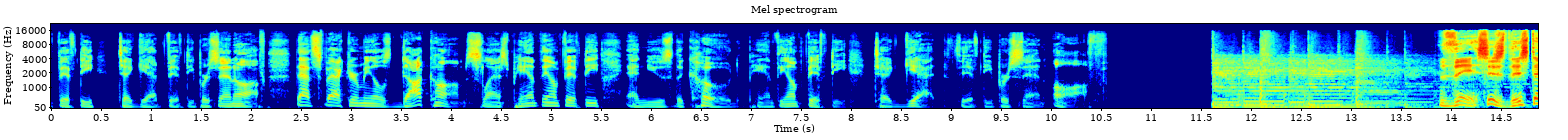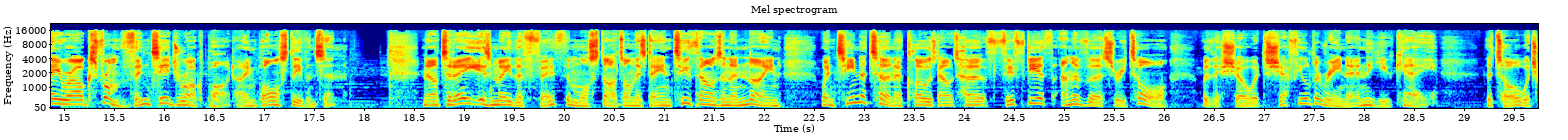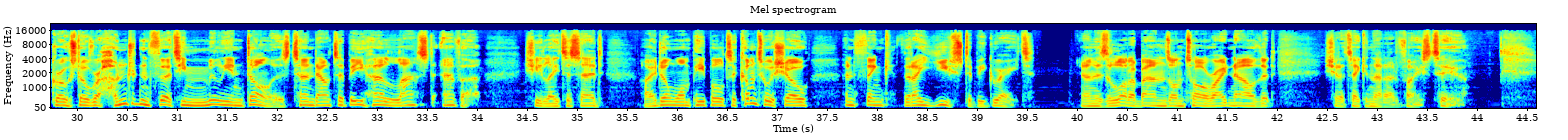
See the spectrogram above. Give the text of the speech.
Pantheon50 to get 50% off. That's factormeals.com slash Pantheon50 and use the code Pantheon50 to get 50% off. This is This Day Rocks from Vintage Rock Pod. I'm Paul Stevenson. Now, today is May the 5th, and we'll start on this day in 2009 when Tina Turner closed out her 50th anniversary tour with a show at Sheffield Arena in the UK. The tour, which grossed over $130 million, turned out to be her last ever. She later said, I don't want people to come to a show and think that I used to be great. And there's a lot of bands on tour right now that should have taken that advice too.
